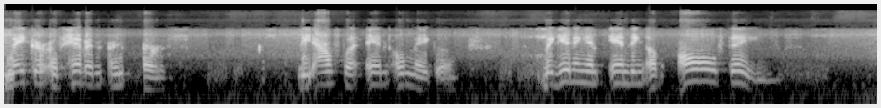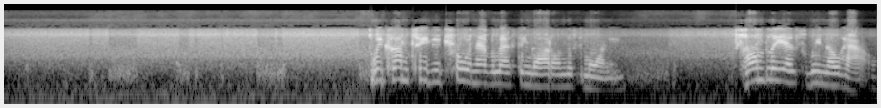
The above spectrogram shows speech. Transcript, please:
maker of heaven and earth, the Alpha and Omega, beginning and ending of all things. We come to you, true and everlasting God, on this morning, humbly as we know how,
